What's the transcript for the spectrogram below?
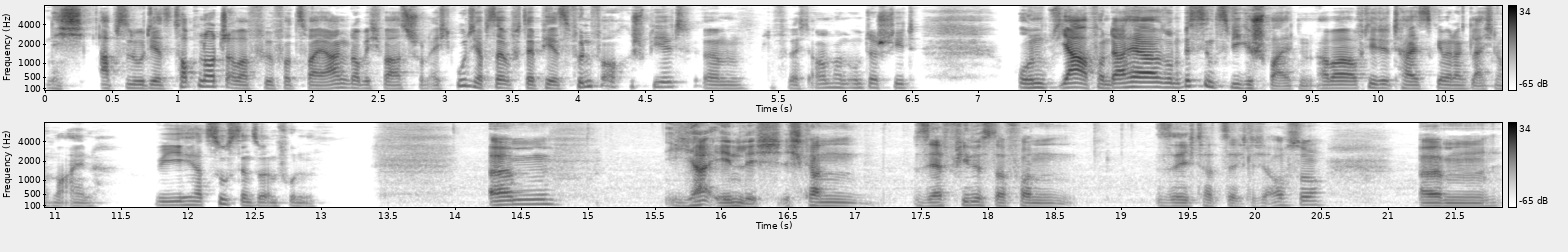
nicht absolut jetzt top-notch, aber für vor zwei Jahren, glaube ich, war es schon echt gut. Ich habe es auf der PS5 auch gespielt. Ähm, vielleicht auch nochmal ein Unterschied. Und ja, von daher so ein bisschen zwiegespalten. Aber auf die Details gehen wir dann gleich nochmal ein. Wie hast du es denn so empfunden? Ähm, ja, ähnlich. Ich kann sehr vieles davon sehe ich tatsächlich auch so. Ähm,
